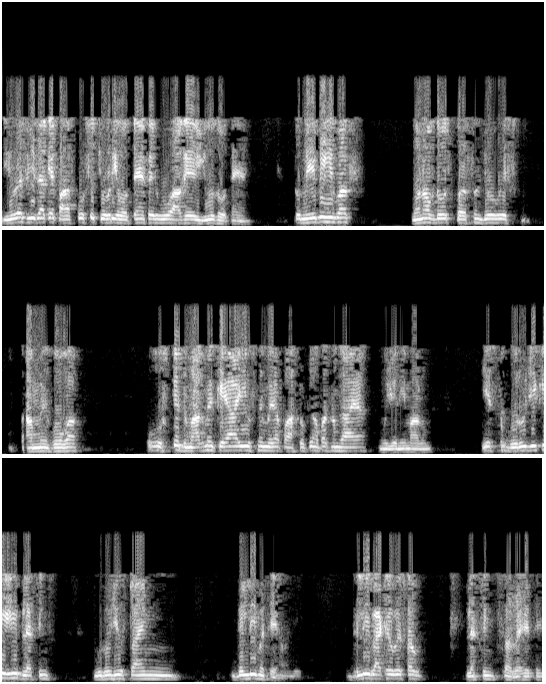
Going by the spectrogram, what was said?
यूएस वीज़ा के पासपोर्ट से चोरी होते हैं, फिर वो आगे यूज़ होते हैं। तो maybe he was one of those person जो इस काम में होगा तो उसके दिमाग में क्या आई, उसने मेरा पासपोर्ट क्यों वापस मंगाया, मुझे नहीं मालूम। ये सब गुरु जी की ही ब्लेसिंग्स गुरु जी उस टाइम दिल्ली में थे हाँ जी। दिल्ली बैठे हुए सब ब्लेसिंग कर रहे थे।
